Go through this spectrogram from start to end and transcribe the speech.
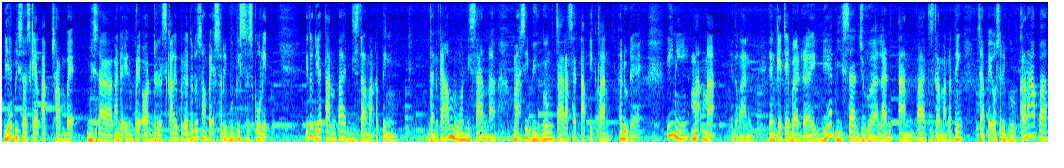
dia bisa scale up sampai bisa ngadain pre-order sekali pre-order itu sampai 1000 pieces kulit. Itu dia tanpa digital marketing dan kamu di sana masih bingung cara setup iklan. Aduh deh ini mak-mak itu kan yang kece badai dia bisa jualan tanpa digital marketing bisa PO 1000 karena apa?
